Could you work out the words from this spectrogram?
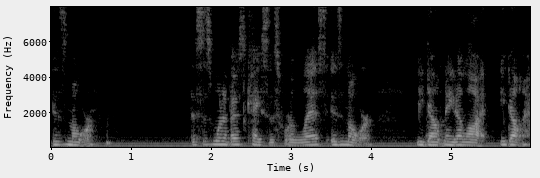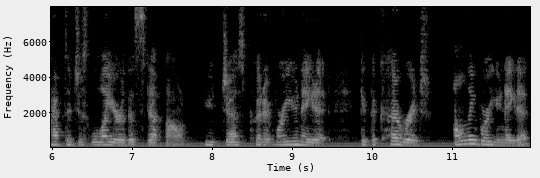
is more. This is one of those cases where less is more. You don't need a lot. You don't have to just layer this stuff on. You just put it where you need it. Get the coverage only where you need it.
